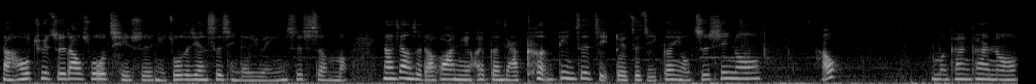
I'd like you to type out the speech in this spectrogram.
然后去知道说其实你做这件事情的原因是什么，那这样子的话，你也会更加肯定自己，对自己更有自信哦。好。我们看看哦，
